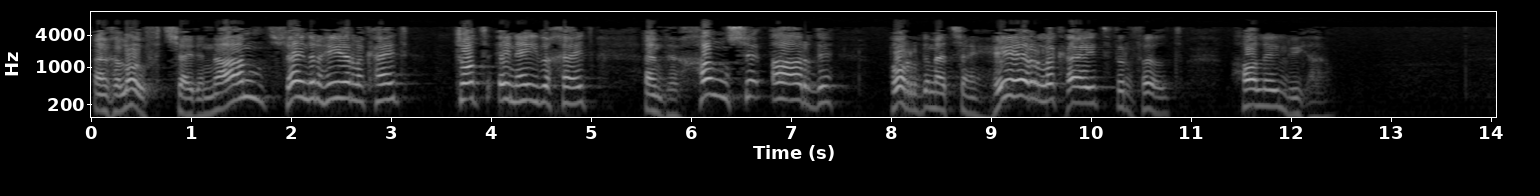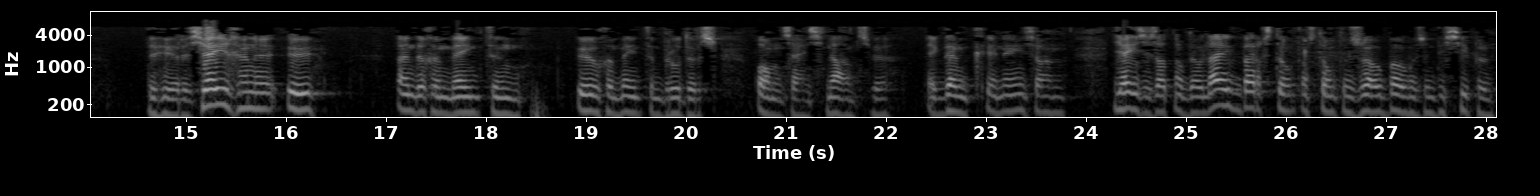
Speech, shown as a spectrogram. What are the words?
En geloofd zij de naam zijner heerlijkheid tot in eeuwigheid. En de ganse aarde worden met zijn heerlijkheid vervuld. Halleluja. De Heere zegene u en de gemeenten, uw gemeentenbroeders, om zijn naams wil. Ik denk ineens aan Jezus dat op de Olijfberg stond, dan stond hij zo boven zijn discipelen.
